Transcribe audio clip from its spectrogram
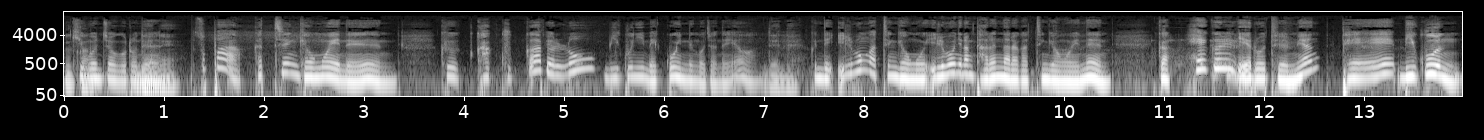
그러니까 기본적으로는 네네. 소파 같은 경우에는 그 각 국가별로 미군이 맺고 있는 거잖아요. 네네. 근데 일본 같은 경우, 일본이랑 다른 나라 같은 경우에는, 그러니까 핵을 예로 들면 배에 미군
